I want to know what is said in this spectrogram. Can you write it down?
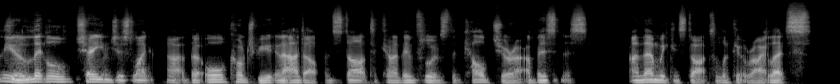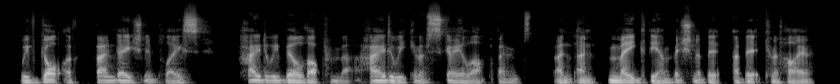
you know, little changes like that that all contribute and add up and start to kind of influence the culture at a business. And then we can start to look at, right, let's, we've got a foundation in place. How do we build up from that? How do we kind of scale up and and, and make the ambition a bit a bit kind of higher.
